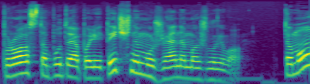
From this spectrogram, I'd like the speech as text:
просто бути аполітичним уже неможливо. Тому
